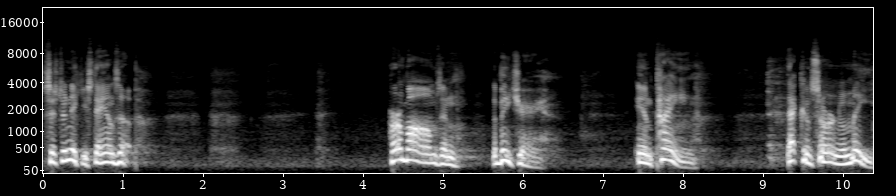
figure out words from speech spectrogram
Sister Nikki stands up. Her mom's in the beach area in pain. That concerns me.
